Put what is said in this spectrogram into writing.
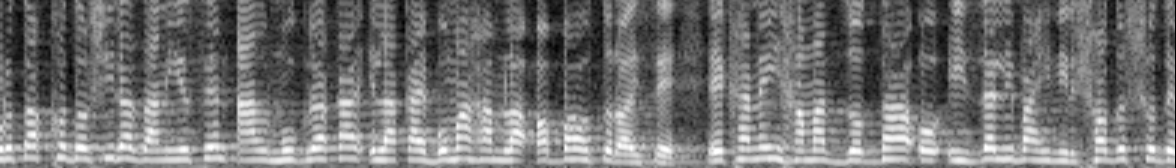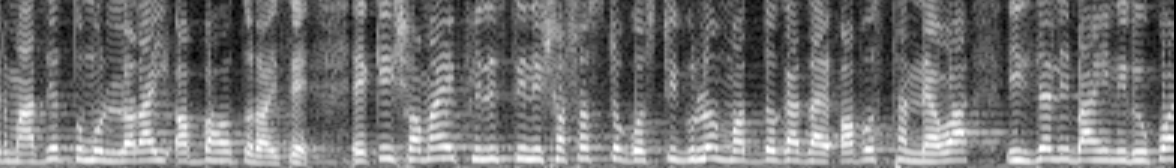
প্রত্যক্ষদর্শীরা জানিয়েছেন আল মুগরাকা এলাকায় বোমা হামলা অব্যাহত রয়েছে। এখানেই হামাজ যোদ্ধা ও ইসরায়েলি বাহিনীর সদস্যদের মাঝে তুমুল লড়াই অব্যাহত রয়েছে। একই সময়ে ফিলিস্তিনি সশস্ত্র গোষ্ঠীগুলো মধ্য গাজায় অবস্থান নেওয়া ইসরায়েলি বাহিনীর উপর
